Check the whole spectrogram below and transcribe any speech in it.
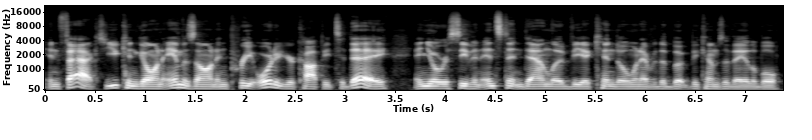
In fact, you can go on Amazon and pre order your copy today, and you'll receive an instant download via Kindle whenever the book becomes available.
